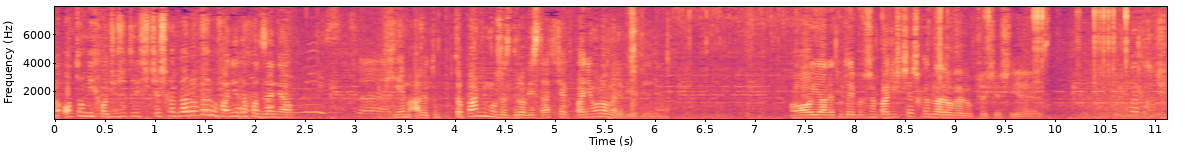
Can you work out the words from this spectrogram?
No o to mi chodzi, że to jest ścieżka dla rowerów, a nie do chodzenia. Wiem, ale to, to pani może zdrowie stracić, jak panią rower wiedzie, nie? Oj, ale tutaj proszę pani ścieżka dla rowerów przecież jest. Bardzo się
